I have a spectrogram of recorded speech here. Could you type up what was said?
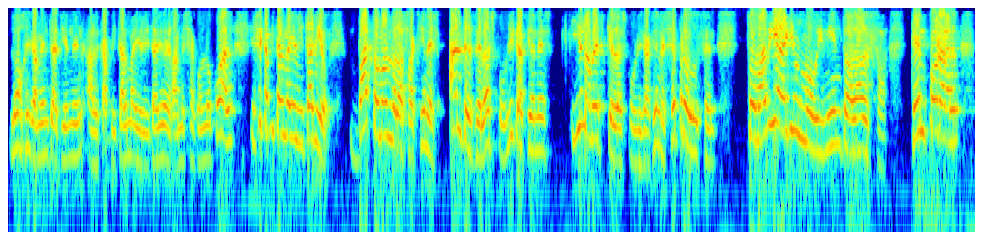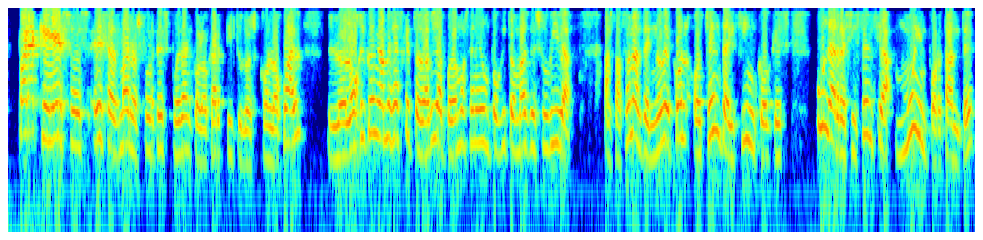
lógicamente atienden al capital mayoritario de Gamesa, con lo cual ese capital mayoritario va tomando las acciones antes de las publicaciones y una vez que las publicaciones se producen, todavía hay un movimiento al alza temporal para que esos, esas manos fuertes puedan colocar títulos. Con lo cual, lo lógico en Gamesa es que todavía podamos tener un poquito más de subida hasta zonas del 9,85, que es una resistencia muy importante.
